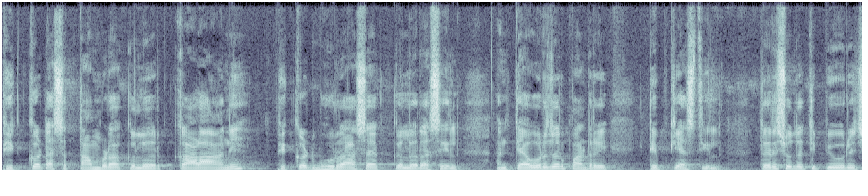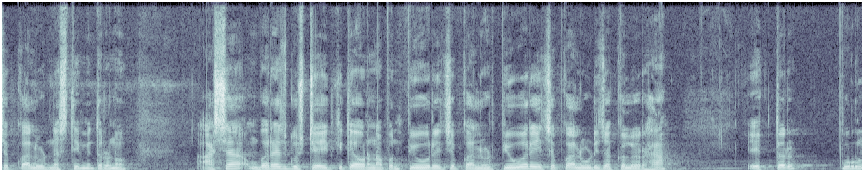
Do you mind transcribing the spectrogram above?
फिक्कट असा तांबडा कलर काळा आणि फिक्कट भुरा असा कलर असेल आणि त्यावर जर पांढरे ठिपके असतील तरीसुद्धा ती प्युअर एच कालवड नसते मित्रांनो. अशा बऱ्याच गोष्टी आहेत की त्यावरून आपण प्युअर रेचप कालवड प्युअर एच एफ कालवडीचा कलर हा एकतर पूर्ण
